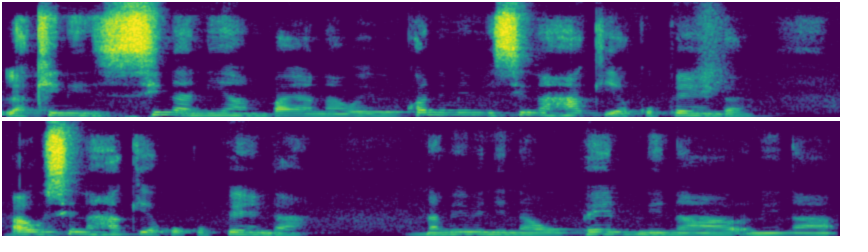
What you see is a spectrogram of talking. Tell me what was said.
lakini sina nia mbaya na wewe. Kwani mimi sina haki ya kupenda mm. au sina haki ya kukupenda? Mm. Na mimi nina upendo, nina, nina,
